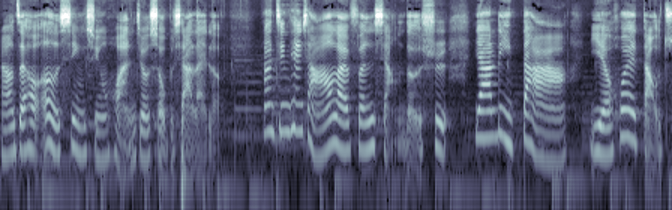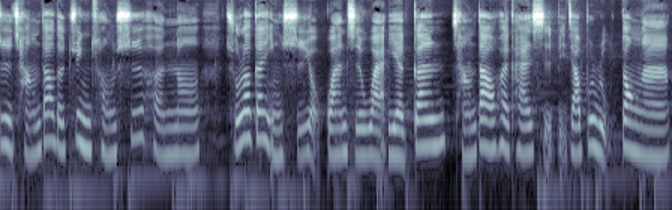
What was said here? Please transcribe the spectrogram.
然后最后恶性循环就瘦不下来了。那今天想要来分享的是，压力大啊。也会导致肠道的菌丛失衡呢。除了跟饮食有关之外，也跟肠道会开始比较不蠕动啊，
